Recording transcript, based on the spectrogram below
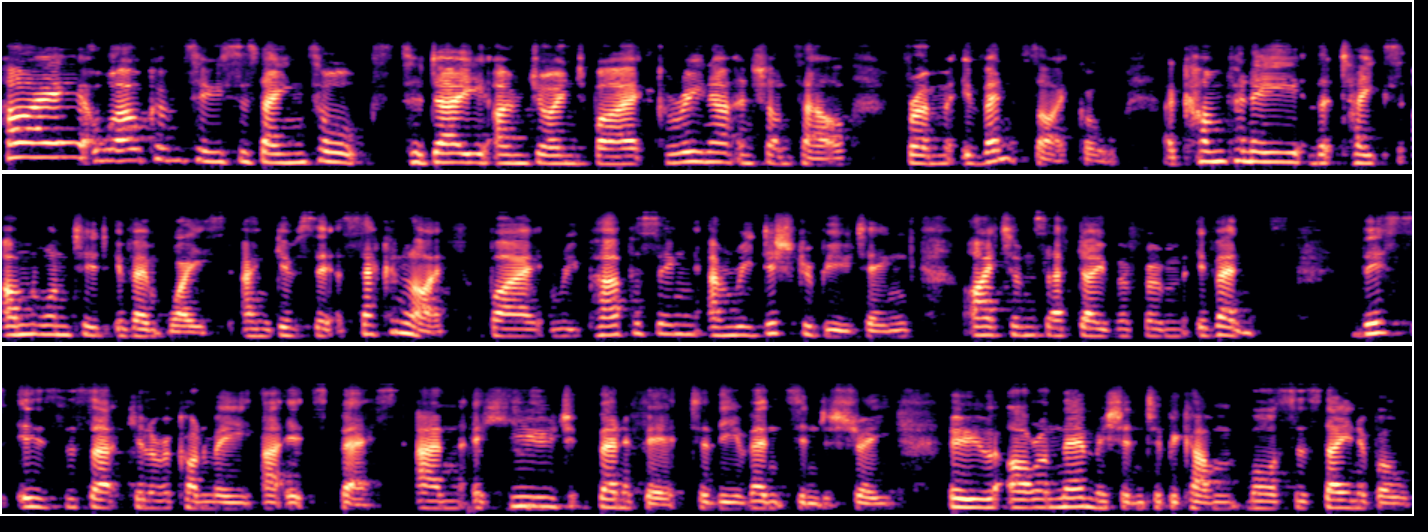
Hi, welcome to Sustain Talks. Today I'm joined by Carina and Chantal from Event Cycle, a company that takes unwanted event waste and gives it a second life by repurposing and redistributing items left over from events. This is the circular economy at its best and a huge benefit to the events industry who are on their mission to become more sustainable.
